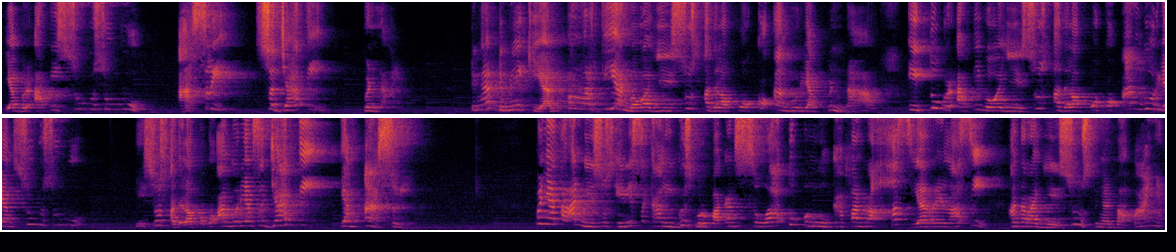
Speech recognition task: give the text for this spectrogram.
Yang berarti sungguh-sungguh, asli, sejati, benar. Dengan demikian pengertian bahwa Yesus adalah pokok anggur yang benar itu berarti bahwa Yesus adalah pokok anggur yang sungguh-sungguh. Yesus adalah pokok anggur yang sejati, yang asli. Pernyataan Yesus ini sekaligus merupakan suatu pengungkapan rahasia relasi antara Yesus dengan Bapaknya.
